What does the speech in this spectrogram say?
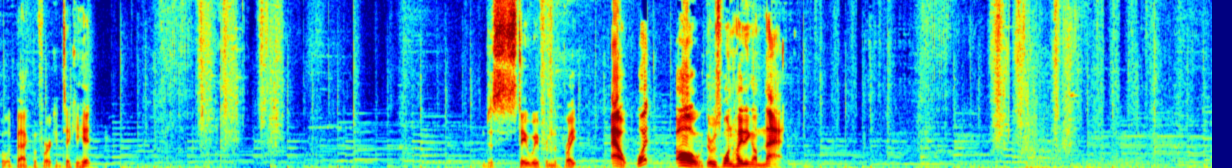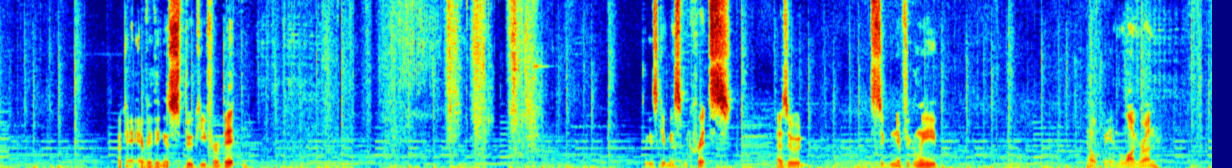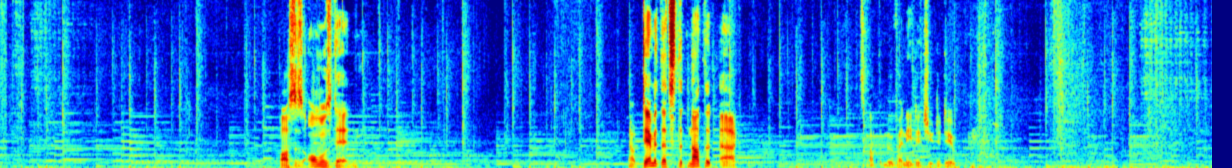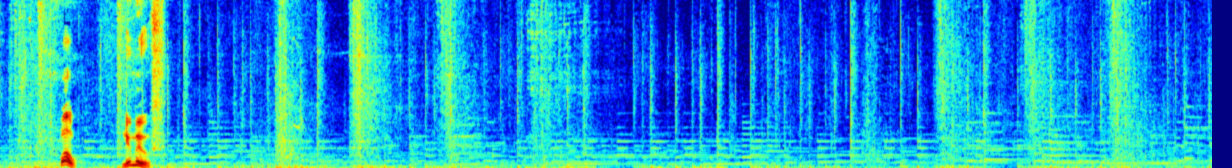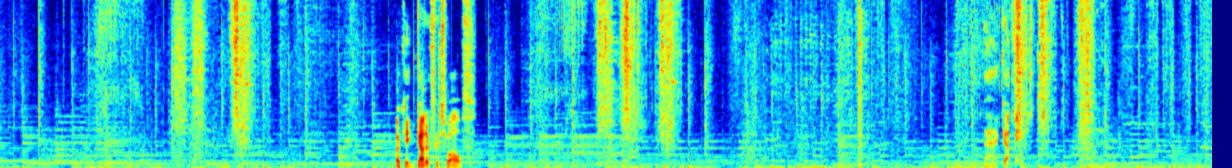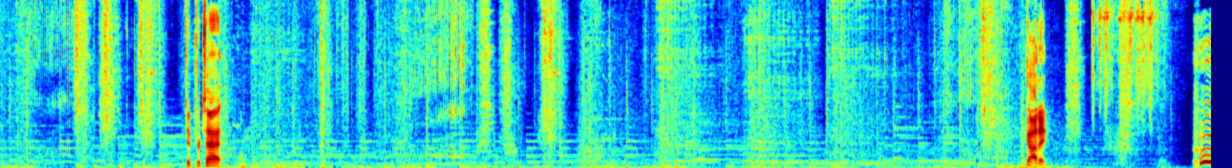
Pull it back before it can take a hit. Just stay away from the bright... Ow! What? Oh, there was one hiding on that. Okay, everything is spooky for a bit. Please give me some crits as it would significantly help me in the long run. Boss is almost dead. Now, damn it, that's the not the uh It's not the move I needed you to do. Whoa! New move. Okay, got it for 12. Ah, got me. Tit for tat.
